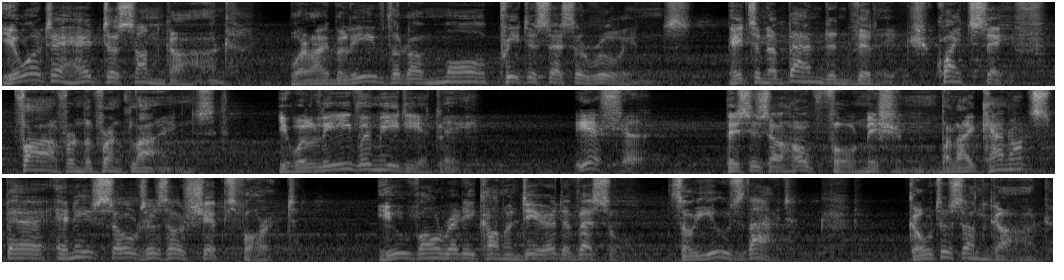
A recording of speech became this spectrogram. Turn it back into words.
You are to head to Sungard, where I believe there are more predecessor ruins. It's an abandoned village, quite safe, far from the front lines. You will leave immediately. Yes, sir. This is a hopeful mission, but I cannot spare any soldiers or ships for it. You've already commandeered a vessel, so use that. Go to Sungard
